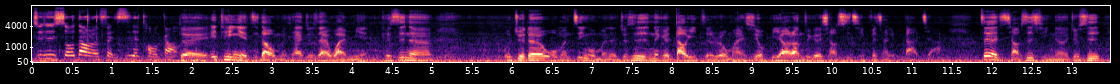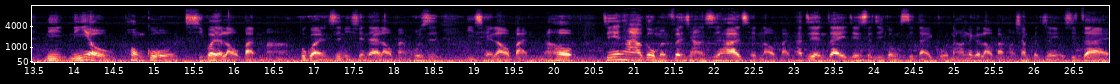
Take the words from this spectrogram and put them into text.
就是收到了粉丝的投稿。对，一听也知道我们现在就在外面，可是呢。我觉得我们尽我们的就是那个道义责任，我们还是有必要让这个小事情分享给大家。这个小事情呢，就是你你有碰过奇怪的老板吗？不管是你现在的老板，或是以前老板。然后今天他要跟我们分享的是他的前老板，他之前在一间设计公司待过，然后那个老板好像本身也是在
